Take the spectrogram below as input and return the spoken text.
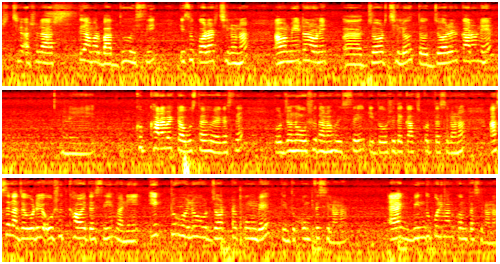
আসছি। আসলে আসতে আমার বাধ্য হয়েছি কিছু করার ছিল না। আমার মেয়েটার অনেক জ্বর ছিল। তো জ্বরের কারণে মানে খুব খারাপ একটা অবস্থায় হয়ে গেছে। ওর জন্য ওষুধ আনা হয়েছে, কিন্তু ওষুধে কাজ করতেছিল না। আছে না যে ওরে ওষুধ খাওয়াইতেছি মানে একটু হলেও ওর জ্বরটা কমবে, কিন্তু কমতেছিল না। এক বিন্দু পরিমাণ কমতেছিল না।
